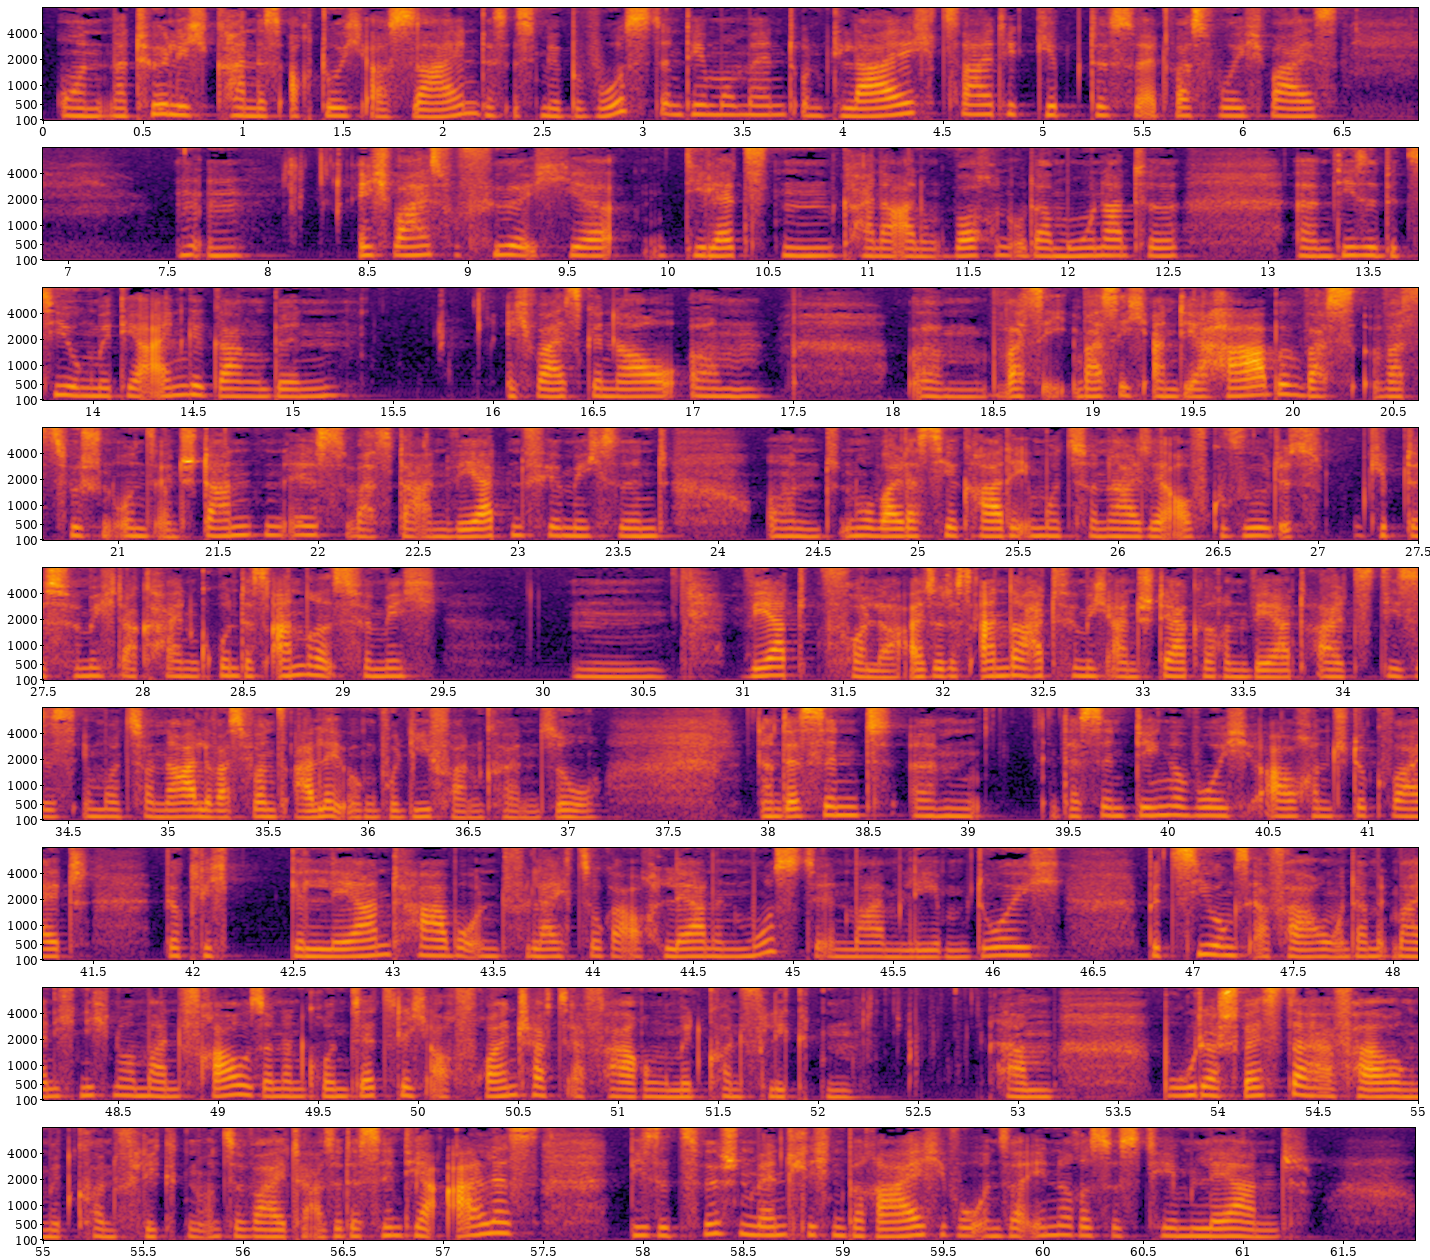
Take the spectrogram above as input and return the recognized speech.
Und natürlich kann es auch durchaus sein, das ist mir bewusst in dem Moment. Und gleichzeitig gibt es so etwas, wo ich weiß, ich weiß, wofür ich hier die letzten, keine Ahnung, Wochen oder Monate äh, diese Beziehung mit dir eingegangen bin. Ich weiß genau, ähm, ähm, was, ich, was ich an dir habe, was, was zwischen uns entstanden ist, was da an Werten für mich sind. Und nur weil das hier gerade emotional sehr aufgewühlt ist, gibt es für mich da keinen Grund. Das andere ist für mich mh, hm, wertvoller. Also das andere hat für mich einen stärkeren Wert als dieses Emotionale, was wir uns alle irgendwo liefern können. So. Und das sind, ähm, das sind Dinge, wo ich auch ein Stück weit wirklich gelernt habe und vielleicht sogar auch lernen musste in meinem Leben durch Beziehungserfahrung. Und damit meine ich nicht nur Mann, Frau, sondern grundsätzlich auch Freundschaftserfahrungen mit Konflikten, ähm, Bruder-Schwester-Erfahrungen mit Konflikten und so weiter. Also das sind ja alles diese zwischenmenschlichen Bereiche, wo unser inneres System lernt.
